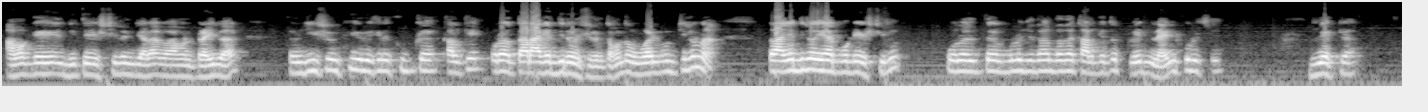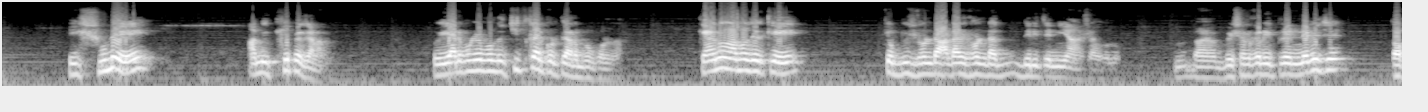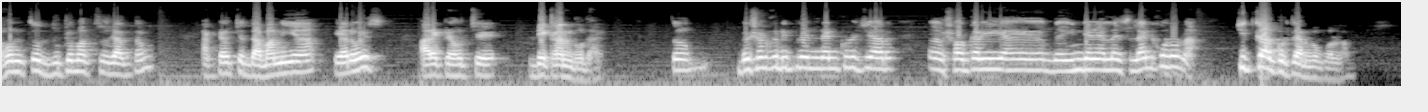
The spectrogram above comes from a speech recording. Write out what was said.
আমাকে দিতে এসেছিলেন যারা বা আমার ড্রাইভার আমি জিজ্ঞেস করলাম, কি এখানে খুব কালকে? ওরা তার আগের দিনও এসেছিলেন তখন তো মোবাইল ফোন ছিল না। তার আগের দিনও এয়ারপোর্টে এসেছিল। ওরা তো বলে যে "না, দাদা কালকে তো প্লেন ল্যান্ড করেছে। দু একটা। এই শুনে আমি খেপে গেলাম। ওই এয়ারপোর্টের মধ্যে চিৎকার করতে আরম্ভ করলাম। কেন আমাদেরকে চব্বিশ ঘণ্টা, আঠাশ ঘণ্টা দেরিতে নিয়ে আসা হলো? বেসরকারি প্লেন নেমেছে, তখন তো দুটো মাত্র জানতাম। একটা হচ্ছে দামানিয়া এয়ারওয়েজ, আর একটা হচ্ছে ডেকান বোধহয় তো বেসরকারি প্লেন ল্যান্ড করেছে আর সরকারি ইন্ডিয়ান এয়ারলাইন্স ল্যান্ড করল না, চিৎকার করতে আরম্ভ করলাম।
